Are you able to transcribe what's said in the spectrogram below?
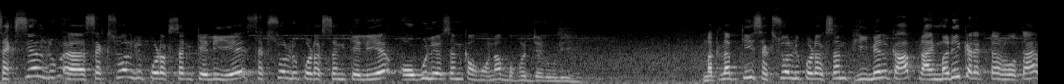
सेक्सुअल सेक्सुअल रिप्रोडक्शन के लिए सेक्सुअल रिप्रोडक्शन के लिए ओबुलेशन का होना बहुत ज़रूरी है। मतलब कि सेक्सुअल रिप्रोडक्शन फीमेल का प्राइमरी करेक्टर होता है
